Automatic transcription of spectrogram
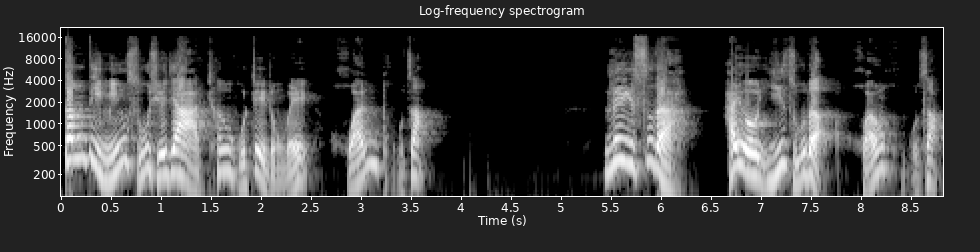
当地民俗学家称呼这种为还土葬。类似的还有彝族的还虎葬、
